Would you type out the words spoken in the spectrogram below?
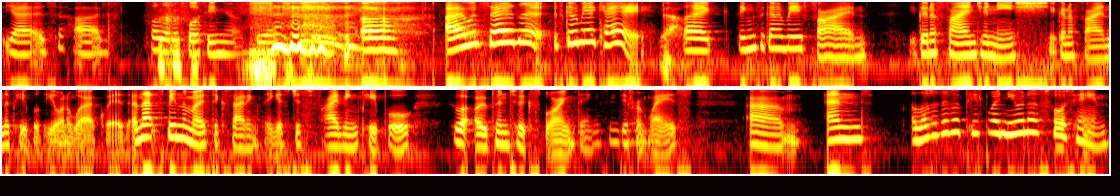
yeah, it's so hard. For a little 14 year old here. uh, I would say that it's going to be okay. Yeah. Like, things are going to be fine. You're going to find your niche. You're going to find the people that you want to work with. And that's been the most exciting thing is just finding people who are open to exploring things in different ways. Um, and a lot of them are people I knew when I was 14.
